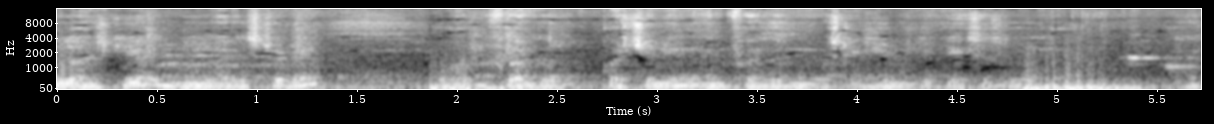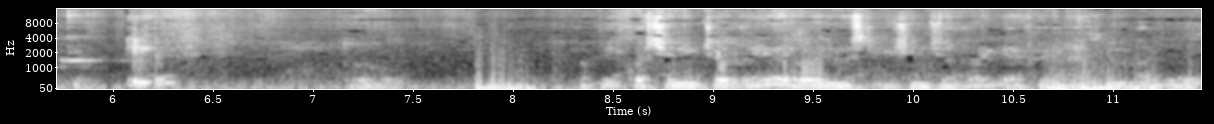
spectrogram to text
लॉन्च किया दोनों अरेस्टेड हैं और further questioning and further investigation के केसेस थैंक यू तो अभी क्वेश्चनिंग चल रही है और इन्वेस्टिगेशन चल रहा है कि F I R has been launch और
